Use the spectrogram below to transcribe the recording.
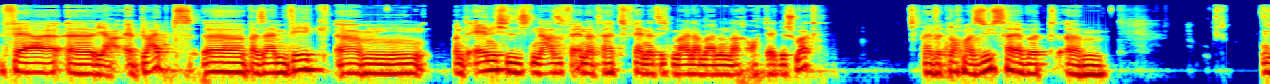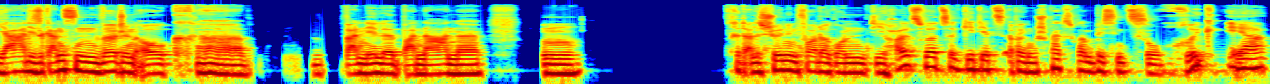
ver, äh, ja, er bleibt äh, bei seinem Weg ähm, und ähnlich wie sich die Nase verändert hat, verändert sich meiner Meinung nach auch der Geschmack. Er wird noch mal süßer, er wird ähm, ja diese ganzen Virgin Oak, äh, Vanille, Banane, mh, mm, tritt alles schön in den Vordergrund. Die Holzwürze geht jetzt aber im Geschmack sogar ein bisschen zurück eher,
